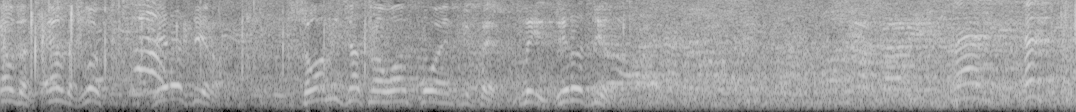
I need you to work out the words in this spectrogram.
Elden, Elden, look. Zero, zero. Show me just no one point defense. Please, zero, zero. Ready.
